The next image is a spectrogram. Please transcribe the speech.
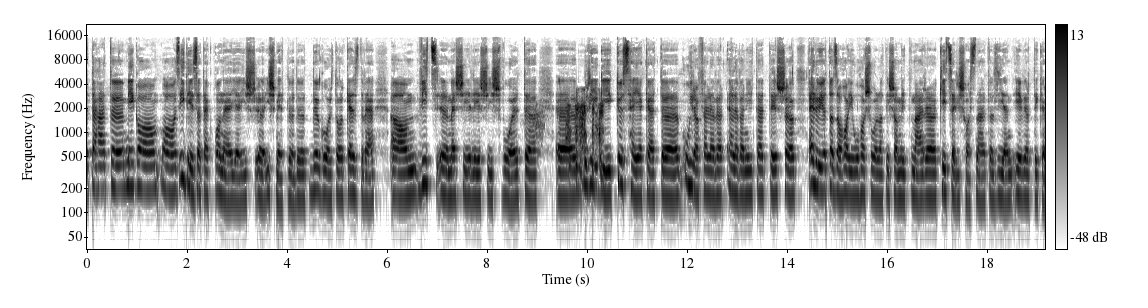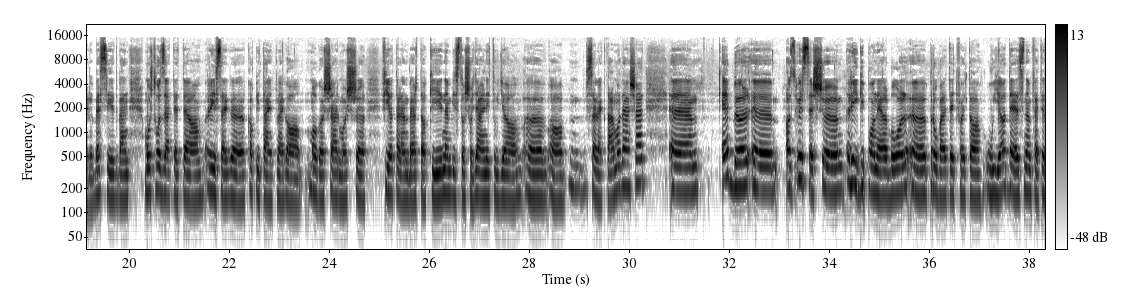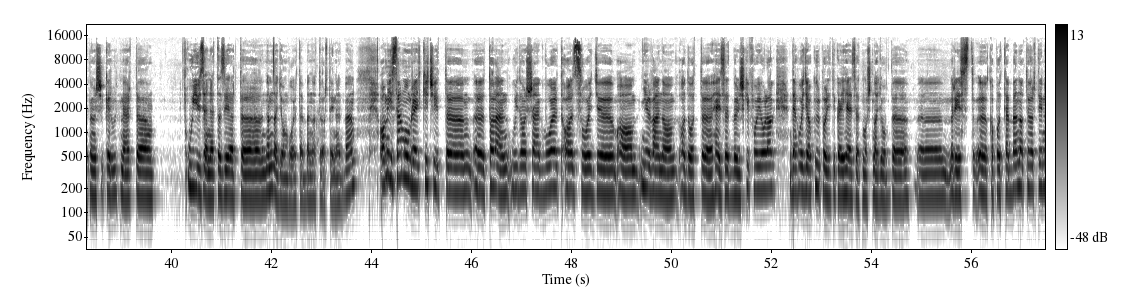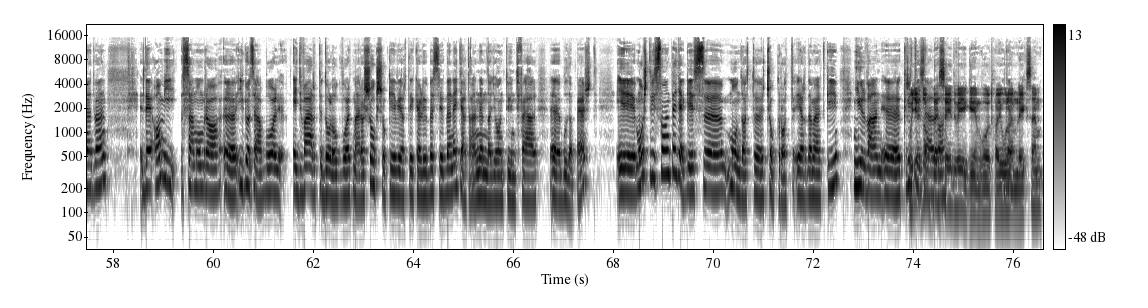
Tehát még a, az idézetek panelje is ismétlődött, De Gaulle-tól kezdve a viccmesélés is volt, régi közhelyeket újra felelevenített, és előjött az a hajó hasonlat is, is, amit már kétszer is használt az ilyen évértékelő beszédben. Most hozzátette a részeg kapitányt, meg a magas, sármos fiatalembert, aki nem biztos, hogy állni tudja a, szelek támadását. Ebből az összes régi panelból próbált egyfajta újat, de ez nem feltétlenül sikerült, mert új üzenet azért nem nagyon volt ebben a történetben. Ami számomra egy kicsit talán újdonság volt, az, hogy a, nyilván a adott helyzetből is kifolyólag, de hogy a külpolitikai helyzet most nagyobb részt kapott ebben a történetben. De ami számomra igazából egy várt dolog volt már a sok-sok évértékelő beszédben, egyáltalán nem nagyon tűnt fel Budapest, most viszont egy egész mondat csokrot érdemelt ki, nyilván kritizálva. Ugye ez a beszéd végén volt, ha jól Igen. emlékszem,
